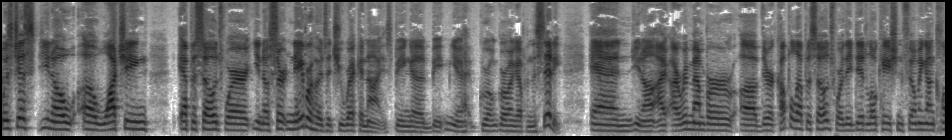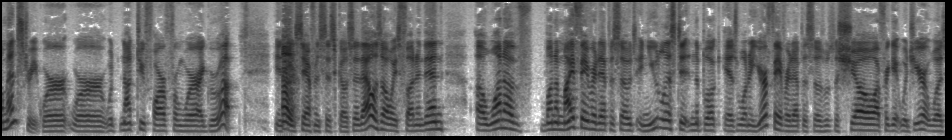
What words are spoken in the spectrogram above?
was just you know uh, watching episodes where you know certain neighborhoods that you recognize being a be, you know grow, growing up in the city. And you know, I, I remember uh, there are a couple episodes where they did location filming on Clement Street, where were not too far from where I grew up in, in San Francisco. So that was always fun. And then uh, one of one of my favorite episodes, and you listed in the book as one of your favorite episodes, was a show. I forget which year it was,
